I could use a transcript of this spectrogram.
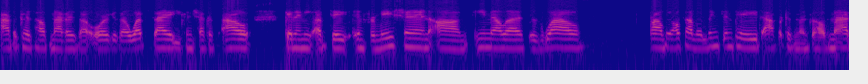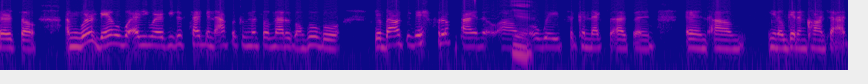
Africa's Health Matters.org is our website. You can check us out, get any update information, um, email us as well. Um, we also have a LinkedIn page, Africa's Mental Health Matters. So I mean, we're available anywhere. If you just type in Africa's Mental Health Matters on Google, you're about to be able to find um, yeah. a way to connect to us and and um, you know get in contact.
